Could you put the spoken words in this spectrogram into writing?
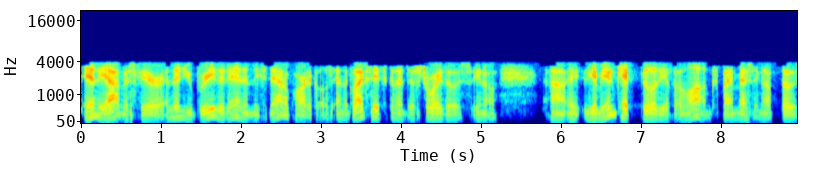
in the atmosphere, and then you breathe it in in these nanoparticles, and the glyphosate is going to destroy those, you know, uh, the immune capability of the lungs by messing up those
